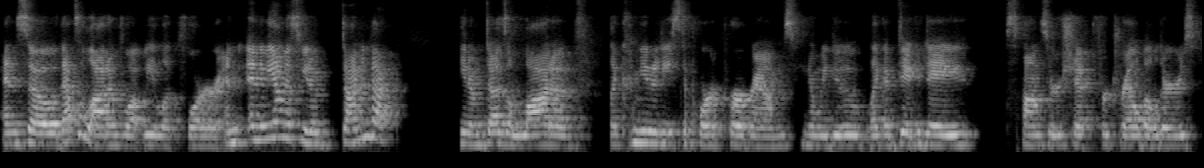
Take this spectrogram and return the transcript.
And so that's a lot of what we look for. And, and to be honest, you know, Diamondback, you know, does a lot of like community support programs. You know, we do like a dig day sponsorship for trail builders.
